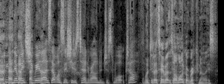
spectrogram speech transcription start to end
and then when she realised I wasn't, she just turned around and just walked off. What did I tell you about the time I got recognised?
